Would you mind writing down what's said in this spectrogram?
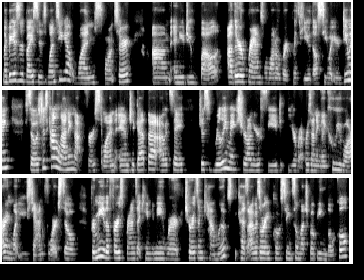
my biggest advice is once you get one sponsor um, and you do well, other brands will want to work with you. They'll see what you're doing. So it's just kind of landing that first one. And to get that, I would say just really make sure on your feed you're representing like who you are and what you stand for. So for me, the first brands that came to me were Tourism Kamloops because I was already posting so much about being local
